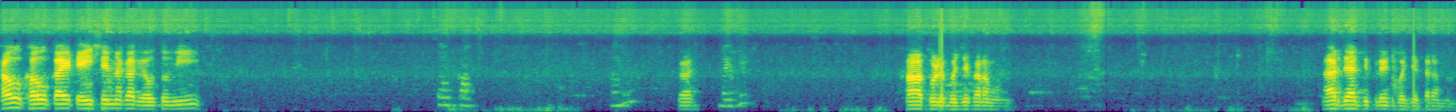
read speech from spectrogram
खाऊ खाऊ काय टेन्शन नका घेऊ तुम्ही. काय? हा थोडे भजे करा म्हणून. अर्धी अर्धी प्लेट भजे करा म्हणून.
